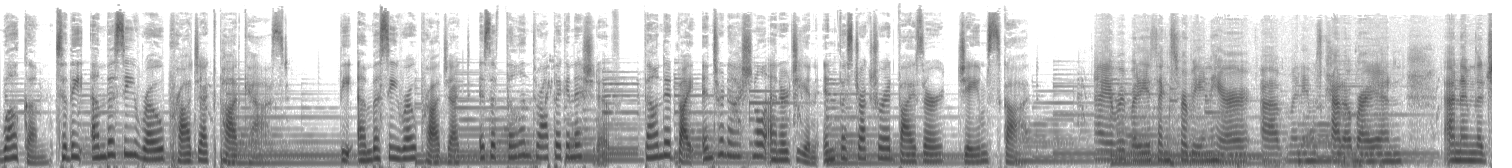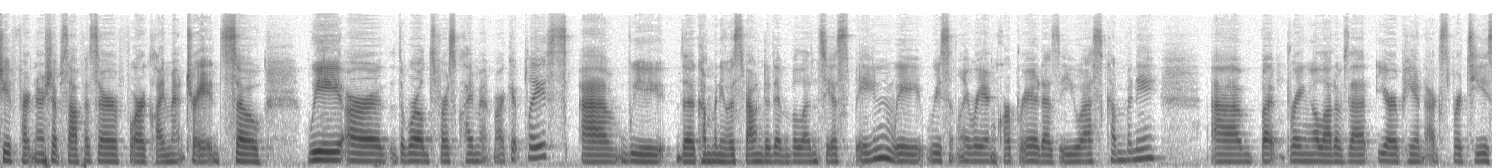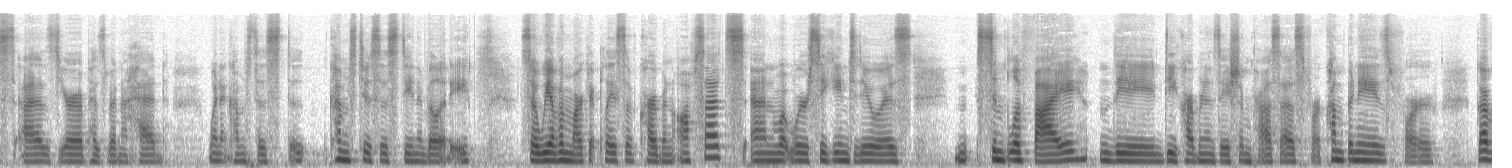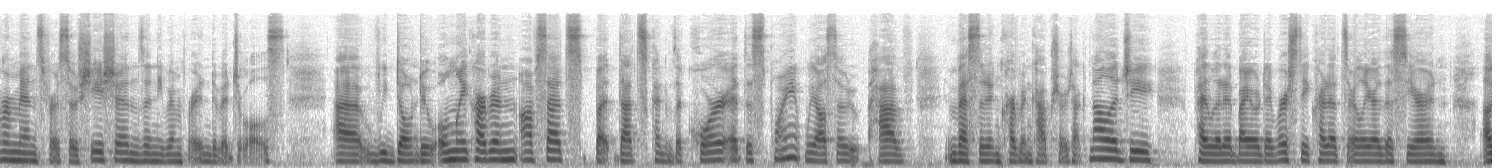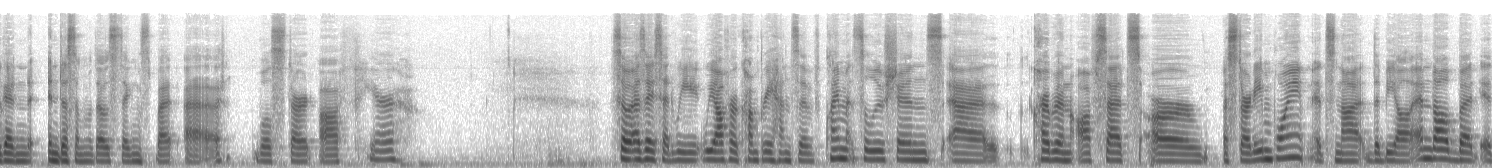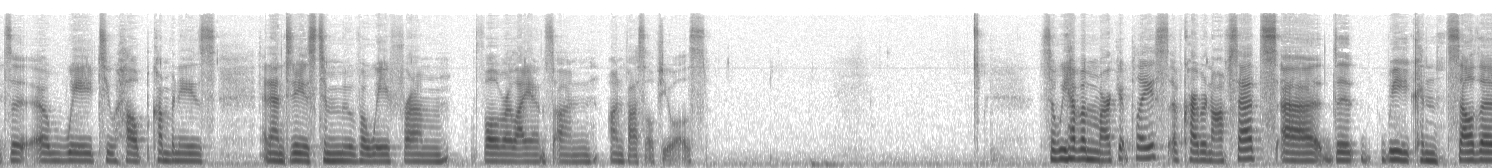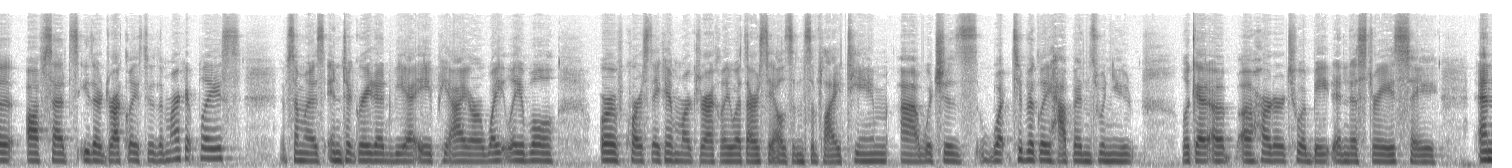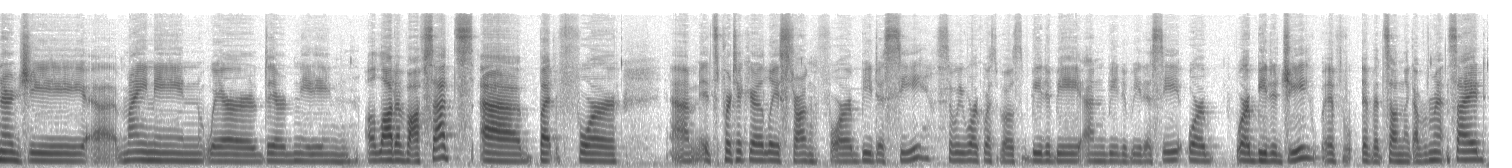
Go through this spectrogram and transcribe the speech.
Welcome to the Embassy Row Project podcast. The Embassy Row Project is a philanthropic initiative founded by international energy and infrastructure advisor James Scott. Hi, everybody. Thanks for being here. Uh, my name is Kat O'Brien, and I'm the Chief Partnerships Officer for Climate Trade. So we are the world's first climate marketplace. Uh, we, the company was founded in Valencia, Spain. We recently reincorporated as a U.S. company, uh, but bring a lot of that European expertise as Europe has been ahead when it comes to st- comes to sustainability. So we have a marketplace of carbon offsets, and what we're seeking to do is simplify the decarbonization process for companies, for governments, for associations, and even for individuals. Uh, we don't do only carbon offsets, but that's kind of the core at this point. We also have invested in carbon capture technology, piloted biodiversity credits earlier this year, and I'll get into some of those things, but uh, we'll start off here. So as I said, we, we offer comprehensive climate solutions. Uh, carbon offsets are a starting point. It's not the be-all end-all, but it's a, a, way to help companies and entities to move away from full reliance on, on fossil fuels. So we have a marketplace of carbon offsets. Uh, the, we can sell the offsets either directly through the marketplace, if someone is integrated via API or white label, or of course they can work directly with our sales and supply team, uh, which is what typically happens when you look at a, a harder to abate industry, say energy, uh, mining, where they're needing a lot of offsets. Uh, but for um, it's particularly strong for B2C. So we work with both B2B and B2B2C or, or B2G if, if it's on the government side.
